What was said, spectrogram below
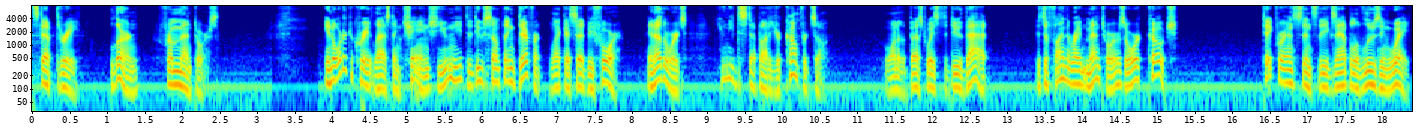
Step 3. Learn from mentors. In order to create lasting change, you need to do something different, like I said before. In other words, you need to step out of your comfort zone. One of the best ways to do that is to find the right mentors or coach. Take, for instance, the example of losing weight.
